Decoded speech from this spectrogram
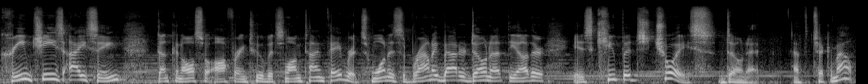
cream cheese icing. Dunkin' also offering two of its longtime favorites. One is the brownie batter donut. The other is Cupid's Choice donut. Have to check them out.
